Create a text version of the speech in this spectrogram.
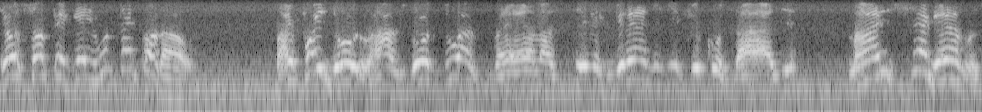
eu só peguei um temporal. Mas foi duro, rasgou duas velas, teve grande dificuldade, mas chegamos.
